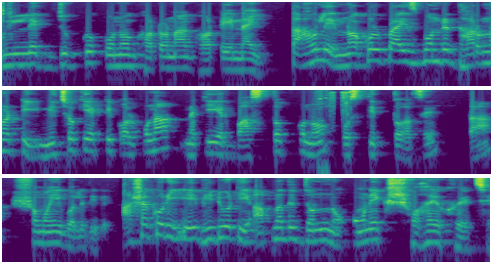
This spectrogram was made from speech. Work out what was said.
উল্লেখযোগ্য কোনো ঘটনা ঘটে নাই। তাহলে নকল প্রাইস বন্ডের ধারণাটি নিছকই একটি কল্পনা নাকি এর বাস্তব কোনো অস্তিত্ব আছে তা সময়ই বলে দিবে। আশা করি এই ভিডিওটি আপনাদের জন্য অনেক সহায়ক হয়েছে।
